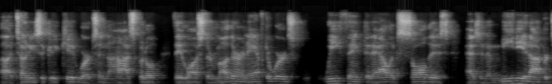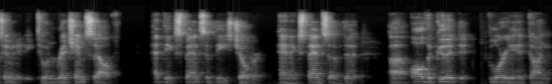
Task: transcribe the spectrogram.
Uh, Tony's a good kid, works in the hospital. They lost their mother, and afterwards, we think that Alex saw this as an immediate opportunity to enrich himself at the expense of these children and expense of the uh, all the good that Gloria had done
